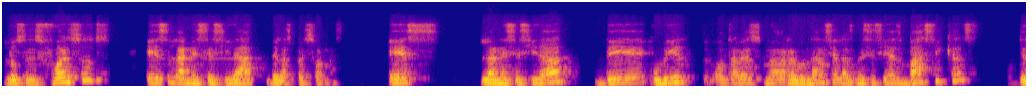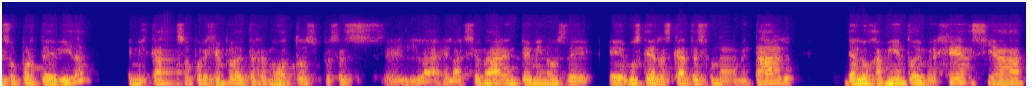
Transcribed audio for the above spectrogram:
los esfuerzos es la necesidad de las personas. Es la necesidad de cubrir, otra vez nueva redundancia, las necesidades básicas de soporte de vida, en el caso, por ejemplo, de terremotos, pues es el, accionar en términos de eh, búsqueda de rescate es fundamental, de alojamiento de emergencia,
